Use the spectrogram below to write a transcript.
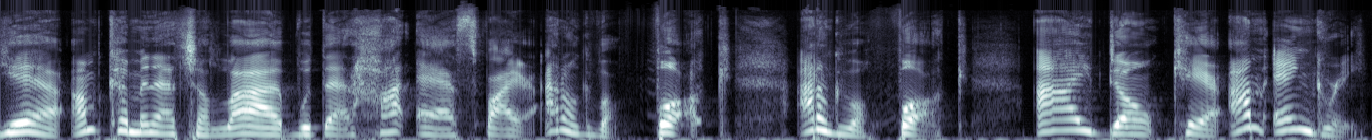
Yeah, I'm coming at you live with that hot ass fire. I don't give a fuck. I don't give a fuck. I don't care. I'm angry.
